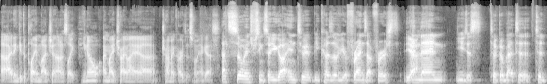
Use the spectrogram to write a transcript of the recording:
uh, I didn't get to play much, and I was like, you know, I might try my uh, try my cards at swimming. I guess that's so interesting. So you got into it because of your friends at first, yeah, and then you just took a bet to to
